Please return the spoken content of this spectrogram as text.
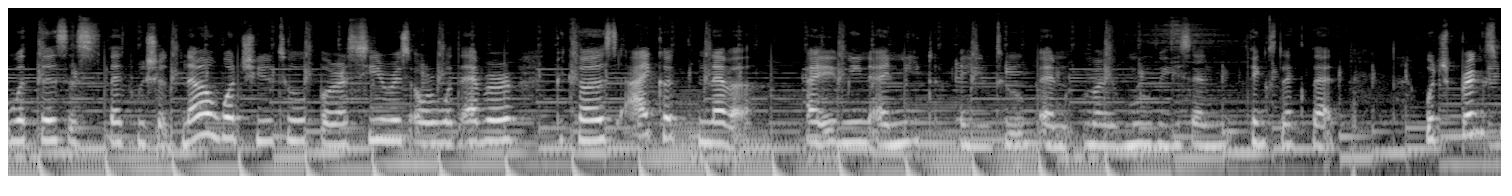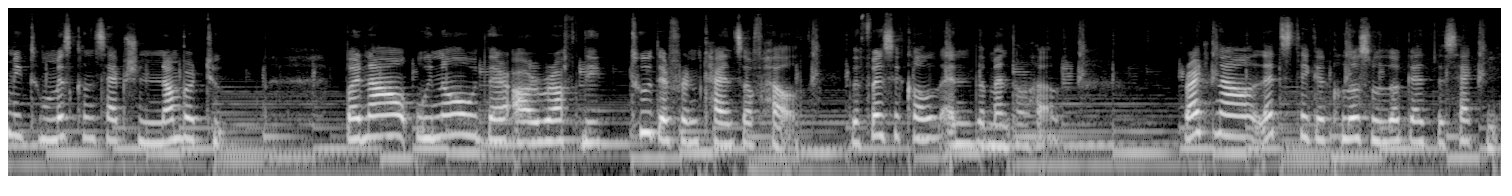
with this is that we should never watch YouTube or a series or whatever, because I could never. I mean, I need a YouTube and my movies and things like that. Which brings me to misconception number two. By now, we know there are roughly two different kinds of health the physical and the mental health. Right now, let's take a closer look at the second.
